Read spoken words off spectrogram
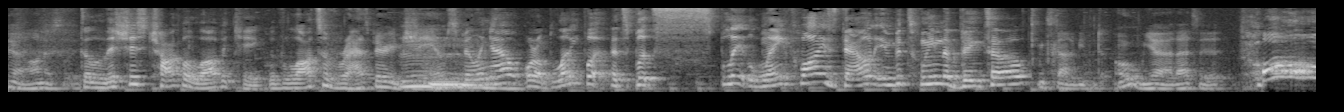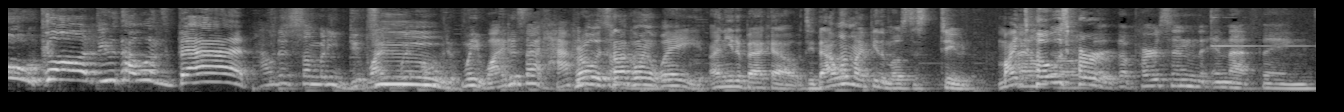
Yeah, honestly. Delicious chocolate lava cake with lots of raspberry jam mm. spilling out, or a bloody foot that splits split lengthwise down in between the big toe. It's gotta be the Oh yeah, that's it. Oh god, dude, that one's bad. How does somebody do? Why, dude. Wait, oh, wait, why does that happen? Bro, it's not going away. I need to back out. Dude, that one might be the most. Dude, my toes know. hurt. The, the, person in that thing.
